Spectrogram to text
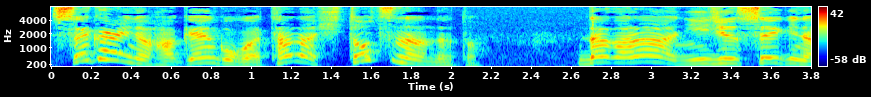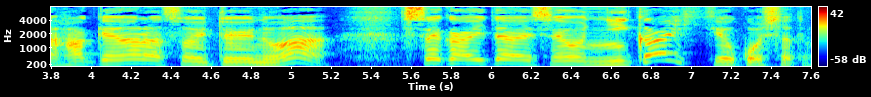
世界の覇権国はただ一つなんだと。だから20世紀の覇権争いというのは世界大戦を2回引き起こしたと。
